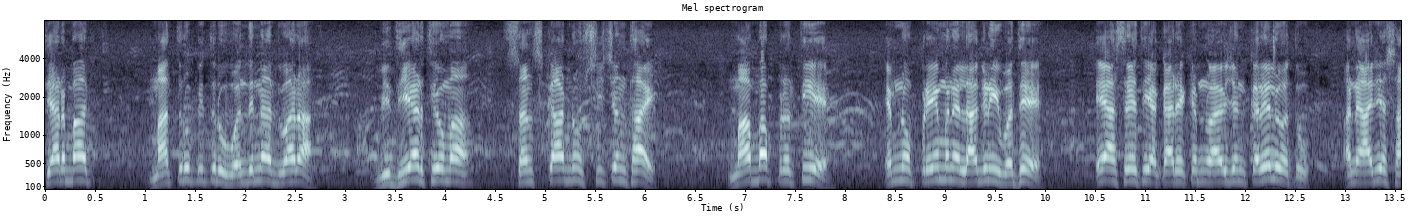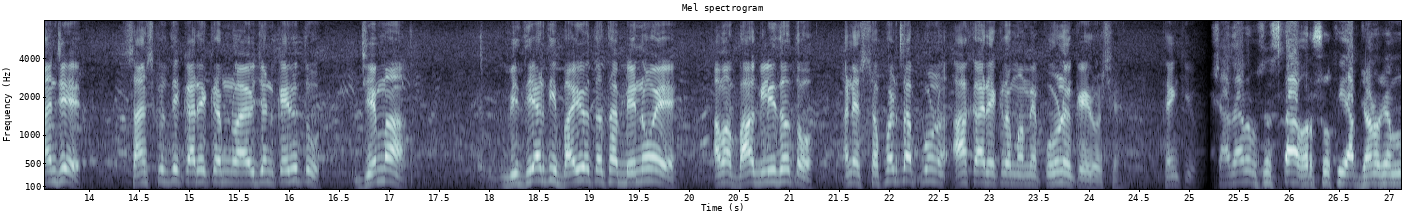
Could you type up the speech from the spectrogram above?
ત્યારબાદ માતૃપિતૃ વંદના દ્વારા વિદ્યાર્થીઓમાં સંસ્કારનું સિંચન થાય. મા બાપ પ્રત્યે એમનો પ્રેમ અને લાગણી વધે એ આશ્રયથી આ કાર્યક્રમનું આયોજન કરેલું હતું. અને આજે સાંજે સાંસ્કૃતિક કાર્યક્રમનું આયોજન કર્યું હતું, જેમાં વિદ્યાર્થી ભાઈઓ તથા બહેનોએ આમાં ભાગ લીધો હતો અને સફળતાપૂર્ણ આ કાર્યક્રમ અમે પૂર્ણ કર્યો છે. થેન્ક યુ સાધારણ સંસ્થા વર્ષોથી આપ જાણો છો એમ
